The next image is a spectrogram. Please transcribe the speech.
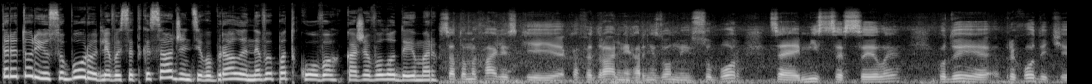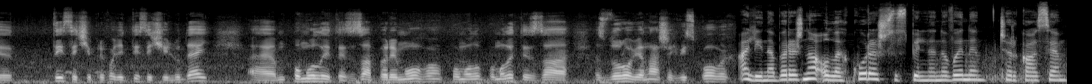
Територію собору для висадки саджанців обрали не випадково, каже Володимир. Свято-Михайлівський кафедральний гарнізонний собор це місце сили, куди приходить. е, Тисячі приходять тисячі людей помолити за перемогу, помолити за здоров'я наших військових. Аліна Бережна, Олег Кураш, Суспільне новини, Черкаси.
